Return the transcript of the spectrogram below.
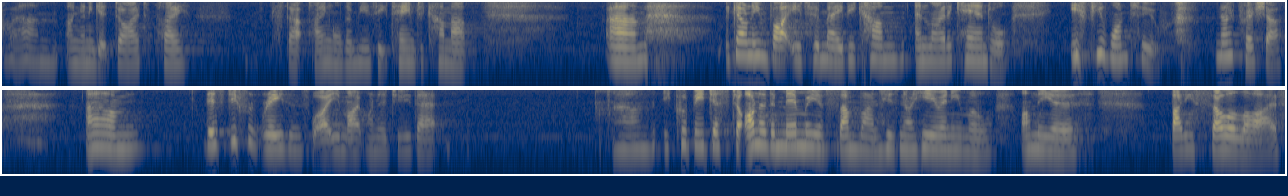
um, I'm going to get Di to play, start playing, or the music team to come up. Um, we're going to invite you to maybe come and light a candle if you want to, no pressure. Um, there's different reasons why you might want to do that. Um, it could be just to honour the memory of someone who's not here anymore on the earth, but is so alive,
